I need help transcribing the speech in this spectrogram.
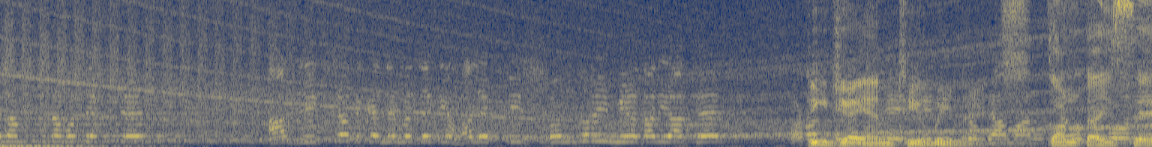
গেলাম সিনেমা দেখতে। আর রিক্সা থেকে নেমে দেখি হলে একটি সুন্দরী মেয়ে দাঁড়িয়ে আছে। DJMT Remix. কন্টাইসে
